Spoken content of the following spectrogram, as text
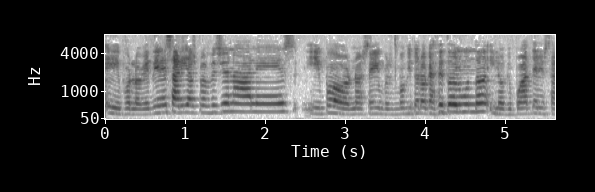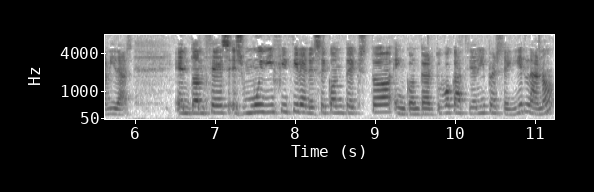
eh, por lo que tienes salidas profesionales y por, no sé, pues un poquito lo que hace todo el mundo y lo que pueda tener salidas. Entonces es muy difícil en ese contexto encontrar tu vocación y perseguirla, ¿no?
